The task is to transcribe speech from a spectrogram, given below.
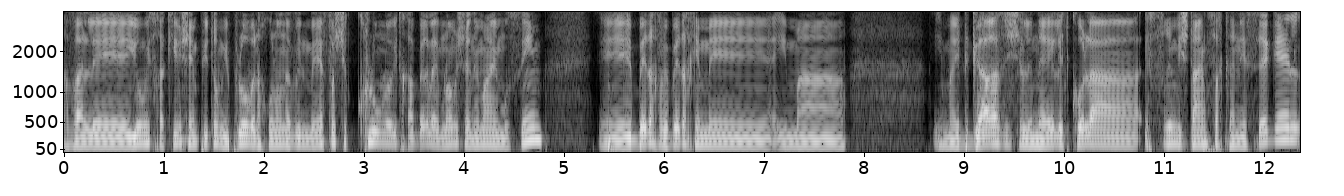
אבל uh, יהיו משחקים שהם פתאום יפלו ואנחנו לא נבין מאיפה, שכלום לא יתחבר להם, לא משנה מה הם עושים. Uh, בטח ובטח עם, uh, עם, ה, עם האתגר הזה של לנהל את כל ה-22 שחקני סגל.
